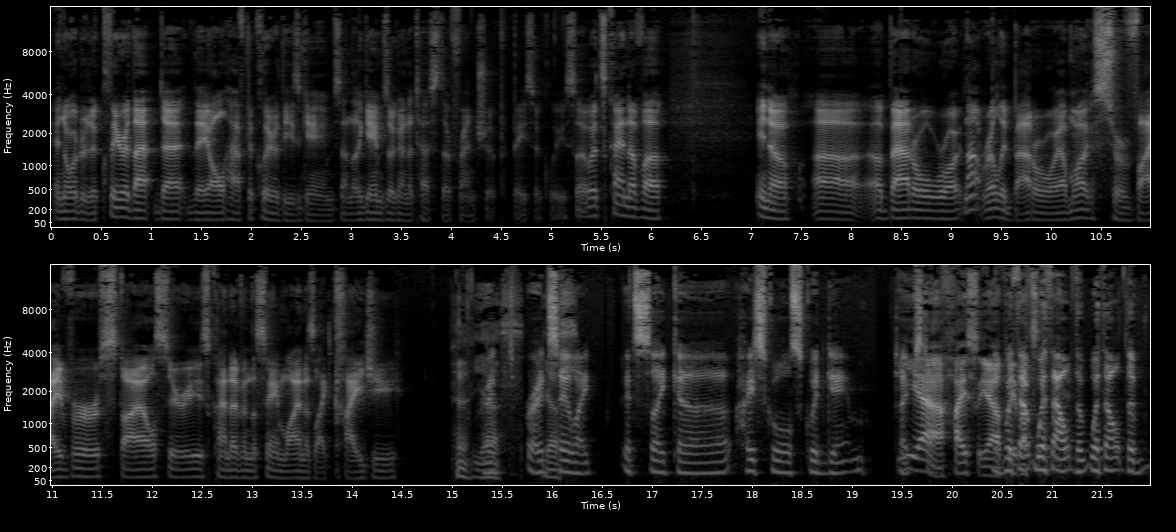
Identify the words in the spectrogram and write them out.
in order to clear that debt, they all have to clear these games, and the games are going to test their friendship, basically. So it's kind of a, you know, uh, a battle royal, not really battle royale, more like a survivor style series, kind of in the same line as like Kaiji. yes. Or I'd yes. say like it's like a high school Squid Game type yeah, stuff. high, yeah, without without the without the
